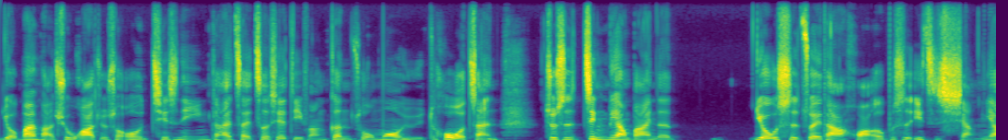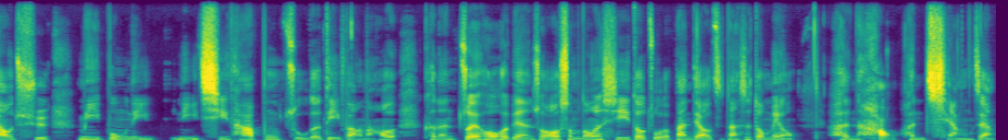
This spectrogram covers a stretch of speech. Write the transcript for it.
有办法去挖掘说哦，其实你应该在这些地方更琢磨与拓展，就是尽量把你的。优势最大化，而不是一直想要去弥补你你其他不足的地方，然后可能最后会变成说哦，什么东西都做了半吊子，但是都没有很好很强这样。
